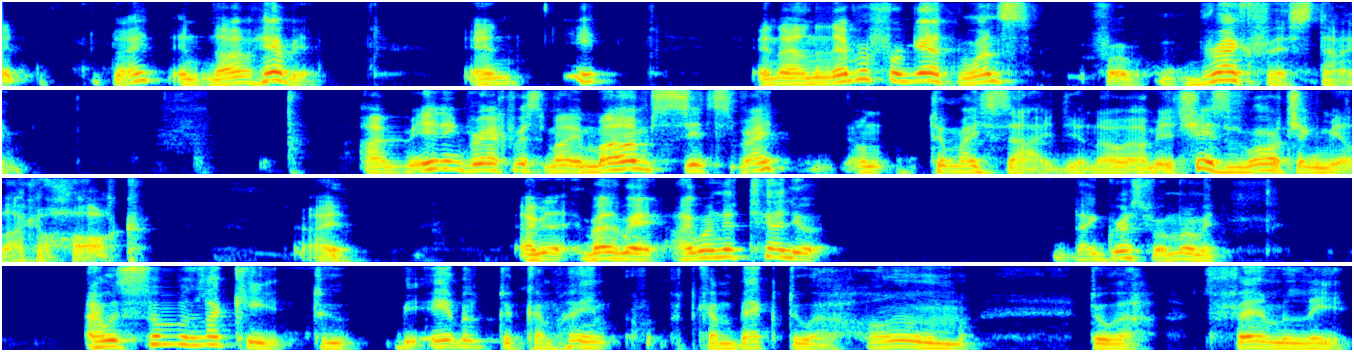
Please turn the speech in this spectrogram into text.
it right and now have it and eat. And I'll never forget once for breakfast time. I'm eating breakfast. My mom sits right on to my side. You know, I mean, she's watching me like a hawk. Right. I mean, by the way, I want to tell you, digress for a moment. I was so lucky to be able to come home, come back to a home, to a family,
